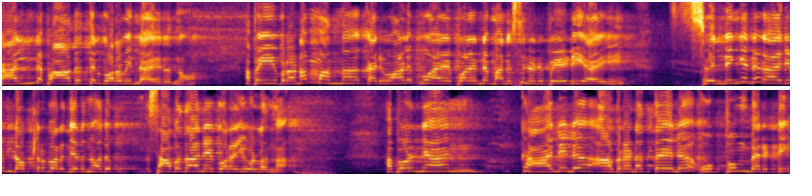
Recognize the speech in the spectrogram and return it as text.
കാലിന്റെ പാദത്തിൽ കുറവില്ലായിരുന്നു. അപ്പോൾ ഈ വ്രണം വന്ന് കരുവാളിപ്പും ആയപ്പോൾ എന്റെ മനസ്സിനൊരു പേടിയായി. സ്വെല്ലിങ്ങിന്റെ കാര്യം ഡോക്ടർ പറഞ്ഞിരുന്നു അത് സാവധാനേ കുറയുള്ളെന്ന്. അപ്പോൾ ഞാൻ കാലിൽ ആ വ്രണത്തേൽ ഉപ്പും പുരട്ടി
